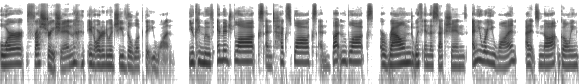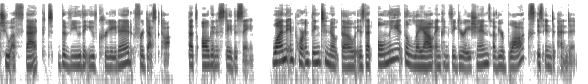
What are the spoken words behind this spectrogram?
or frustration in order to achieve the look that you want. You can move image blocks and text blocks and button blocks around within the sections anywhere you want, and it's not going to affect the view that you've created for desktop. That's all going to stay the same. One important thing to note though is that only the layout and configurations of your blocks is independent.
